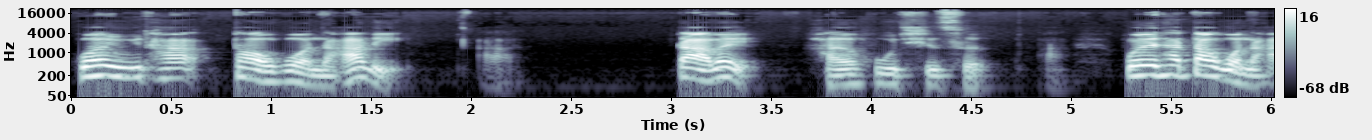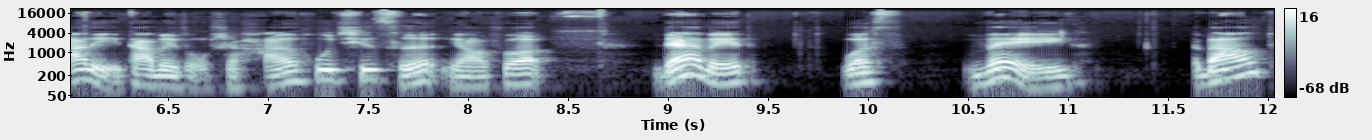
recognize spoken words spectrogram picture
关于他到过哪里啊，大卫含糊其辞啊。关于他到过哪里，大卫总是含糊其辞。你要说，David was vague about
